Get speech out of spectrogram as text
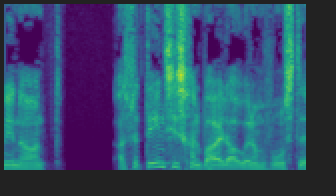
Goeienaand. Advertensies gaan baie daaroor om ons te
